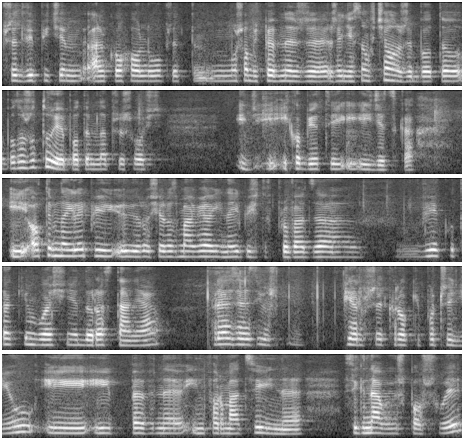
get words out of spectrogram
przed wypiciem alkoholu przed muszą być pewne, że, że nie są w ciąży, bo to, bo to rzutuje potem na przyszłość i, i, i kobiety, i, i dziecka. I o tym najlepiej y, się rozmawia i najlepiej się to wprowadza w wieku takim właśnie dorastania. Prezes już pierwsze kroki poczynił i, i pewne informacyjne sygnały już poszły.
